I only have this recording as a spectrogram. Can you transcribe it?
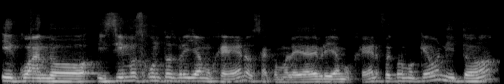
Y cuando hicimos juntos Brilla Mujer, o sea, como la idea de Brilla Mujer, fue como, qué bonito,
